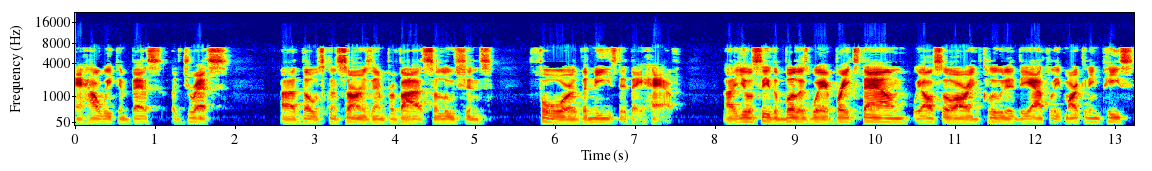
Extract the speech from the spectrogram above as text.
and how we can best address uh, those concerns and provide solutions for the needs that they have. Uh, you'll see the bullets where it breaks down. We also are included the athlete marketing piece,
